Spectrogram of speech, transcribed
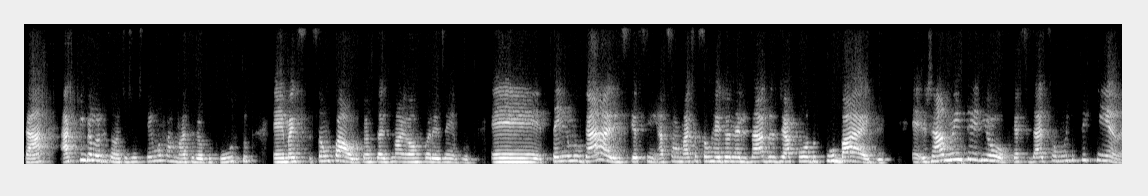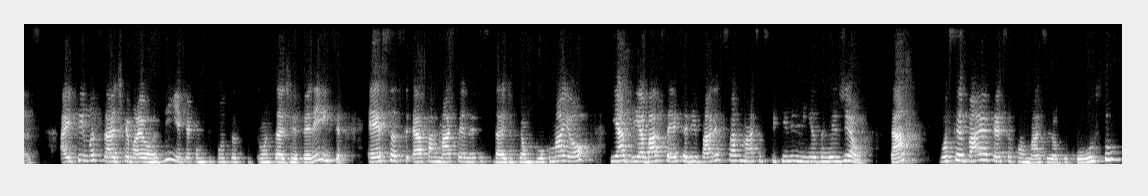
tá? Aqui em Belo Horizonte a gente tem uma farmácia de alto custo, é, mas São Paulo, que é uma cidade maior, por exemplo, é, tem lugares que assim as farmácias são regionalizadas de acordo por bairro. É, já no interior, que as cidades são muito pequenas, aí tem uma cidade que é maiorzinha, que é como se fosse uma cidade de referência, essa a farmácia é nessa cidade que é um pouco maior e, e abastece ali várias farmácias pequenininhas da região, tá? Você vai até essa farmácia de alto custo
